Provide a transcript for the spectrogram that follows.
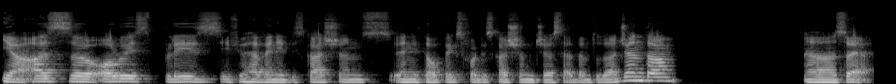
yeah, as uh, always, please, if you have any discussions, any topics for discussion, just add them to the agenda. Uh, so yeah,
